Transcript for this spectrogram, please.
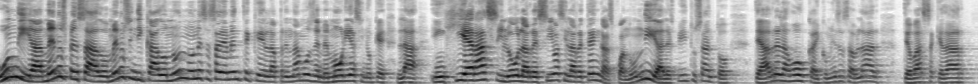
un día menos pensado, menos indicado, no, no necesariamente que la aprendamos de memoria, sino que la ingieras y luego la recibas y la retengas. Cuando un día el Espíritu Santo te abre la boca y comienzas a hablar, te vas a quedar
